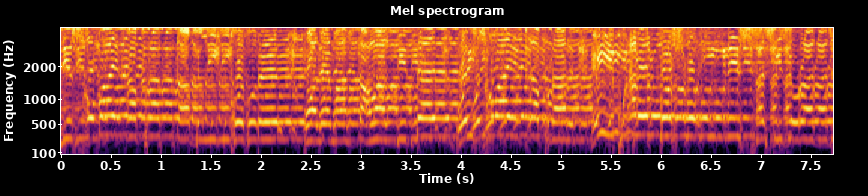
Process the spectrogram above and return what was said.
যে সময় আপনার তাবলিগ করতেন কলেমার দাওয়াত দিতেন ওই সময় আপনার এই ভারতবর্ষ ইংরেজ শাসিত রাজ্য।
